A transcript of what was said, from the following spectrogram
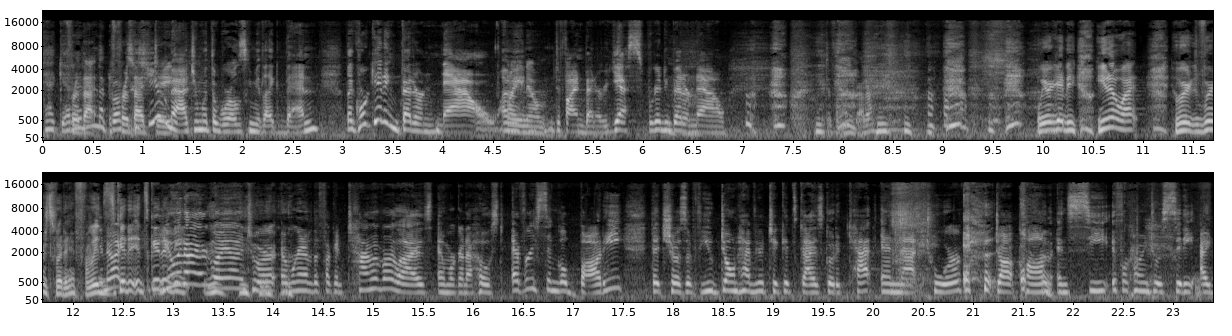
Yeah, get for it that in the for books. that Can you date. imagine what the world's gonna be like then? Like we're getting better now. I, I mean, know. Define better. Yes, we're getting better now. define better. We're getting. You know what? We're we're whatever. It's You know gonna. It's gonna you be. and I are going on tour, and we're gonna have the fucking time of our lives, and we're gonna host every single body that shows up. If you don't have your tickets, guys, go to catandnattour.com and see if we're coming to a city. I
